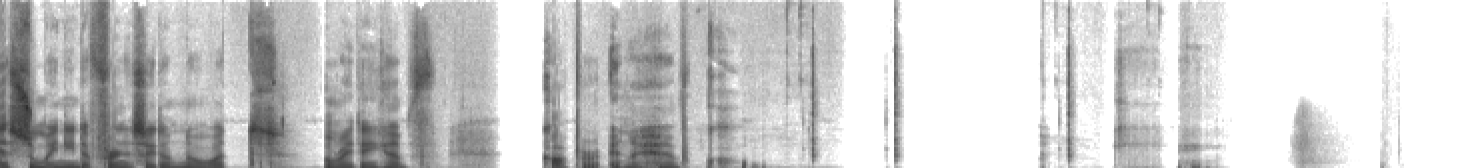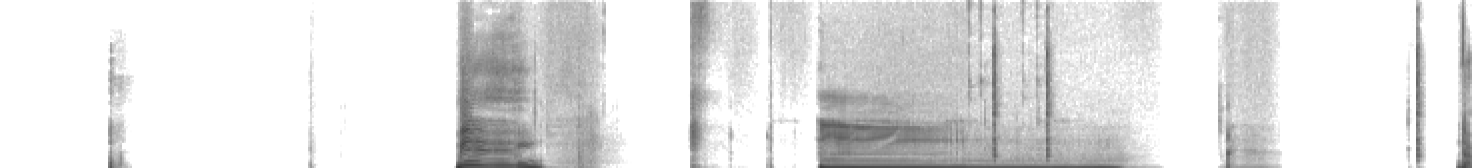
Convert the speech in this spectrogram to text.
I assume I need a furnace. I don't know what. Alright, I have copper and I have coal. Okay. Yay! Mm. The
